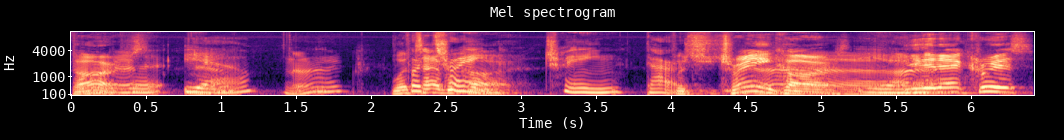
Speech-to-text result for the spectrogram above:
Cars? Uh, yeah. All right. What For type train, of car? Train cars. tr- train cars. Yeah. You hear that, Chris?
